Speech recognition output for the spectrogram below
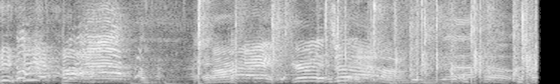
yeah. All right, great job.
